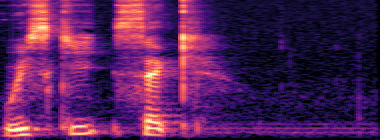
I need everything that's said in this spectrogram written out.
Whisky sec.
